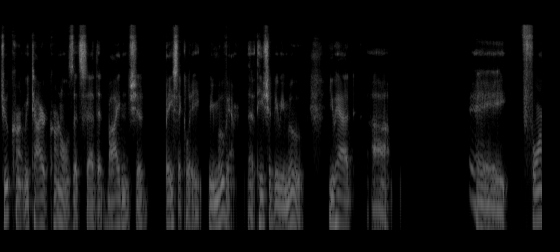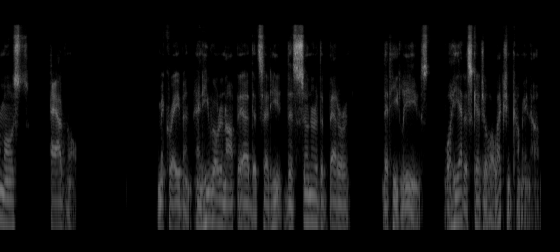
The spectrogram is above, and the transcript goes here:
two current retired colonels that said that Biden should basically remove him, that he should be removed. You had uh, a foremost admiral, McRaven, and he wrote an op-ed that said he the sooner the better that he leaves. Well, he had a scheduled election coming up.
